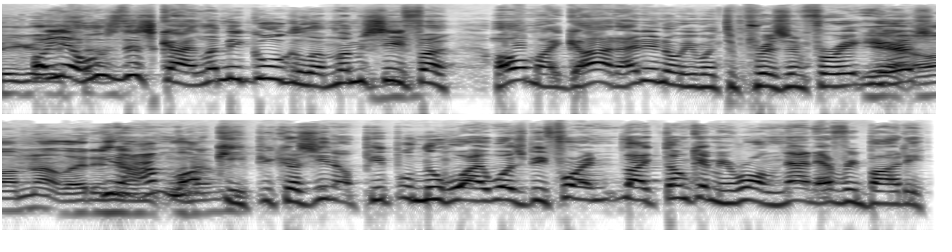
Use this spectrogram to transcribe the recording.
yeah, oh, yeah, who's out. this guy? Let me Google him. Let me see if I, oh my God, I didn't know he went to prison for eight Yeah, years. oh, I'm not letting You know, him, I'm whatever. lucky because, you know, people knew who I was before. And, like, don't get me wrong, not everybody.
